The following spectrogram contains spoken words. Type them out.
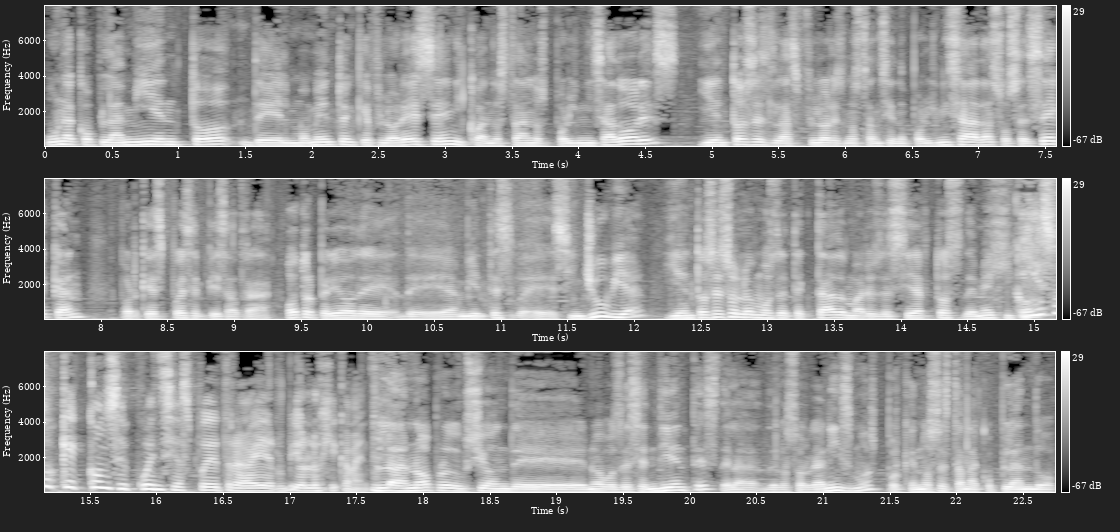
un acoplamiento del momento en que florecen y cuando están los polinizadores y entonces las flores no están siendo polinizadas o se secan porque después empieza otra, otro periodo de, ambientes eh, sin lluvia y entonces eso lo hemos detectado en varios desiertos de México. ¿Y eso qué consecuencias puede traer biológicamente? La no producción de nuevos descendientes de, la, de los organismos, porque no se están acoplando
